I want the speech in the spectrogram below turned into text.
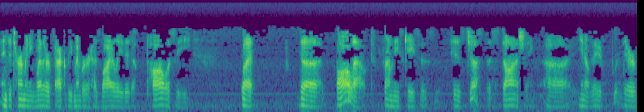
and determining whether a faculty member has violated a policy. But the fallout from these cases is just astonishing. Uh, you know, they, they're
